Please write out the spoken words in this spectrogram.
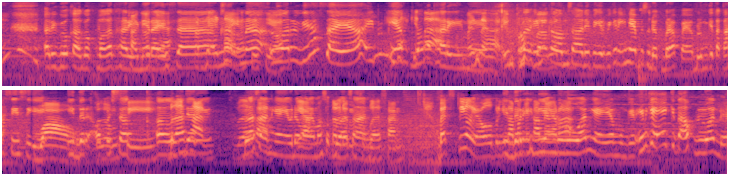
Aduh gue kagok banget hari ini Kagok ya? Raisa Perdana ya, Karena sis, ya? luar biasa ya Ini Iya, niat kita banget hari ini benar, improve Ini kalau misalnya dipikir-pikir ini episode berapa ya? Belum kita kasih sih Wow, Either belum episode sih. eh, lebih belasan. dari Belasan kayaknya udah Ya, mulai masuk kita udah belasan belasan. But still ya walaupun kita Either pakai ini yang kamera duluan kayaknya mungkin Ini kayaknya kita up duluan deh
